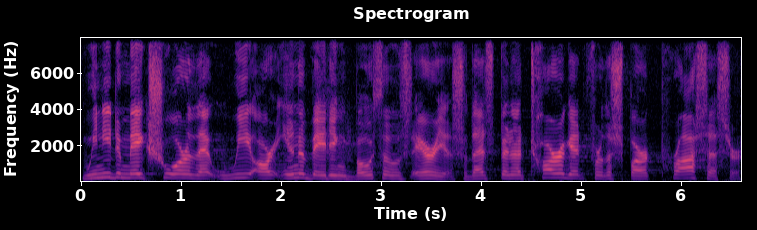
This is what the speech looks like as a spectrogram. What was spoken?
We need to make sure that we are innovating both those areas. So that's been a target for the SPARC processor.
